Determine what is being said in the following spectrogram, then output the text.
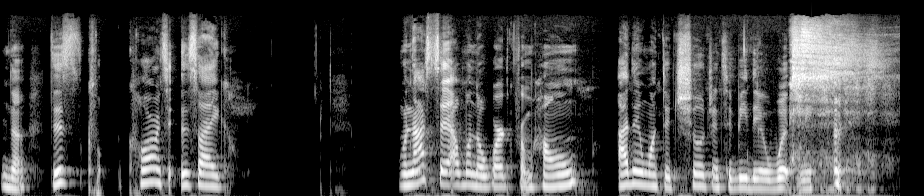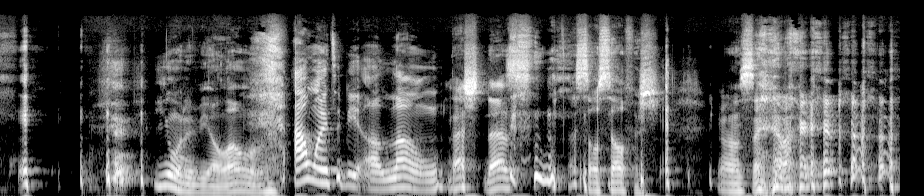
No, this quarantine is like when I say I want to work from home. I didn't want the children to be there with me. You want to be alone. I wanted to be alone. That's that's that's so selfish. You know what I'm saying?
